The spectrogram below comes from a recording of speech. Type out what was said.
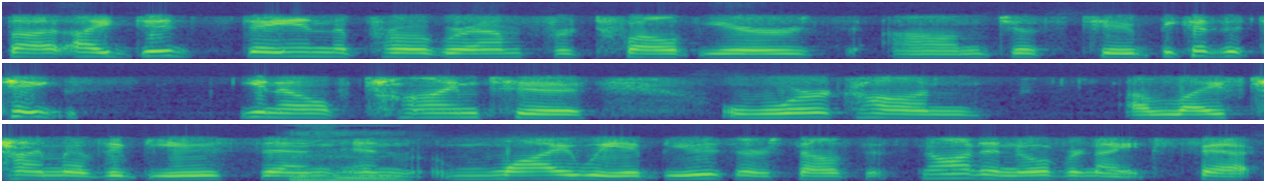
but I did stay in the program for 12 years um, just to because it takes you know time to work on a lifetime of abuse and, mm-hmm. and why we abuse ourselves. It's not an overnight fix.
